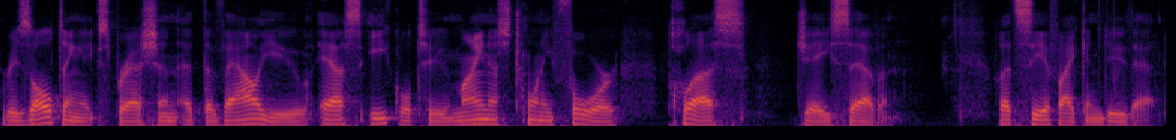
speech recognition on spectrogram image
resulting expression at the value s equal to minus 24 plus j7. Let's see if I can do that.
